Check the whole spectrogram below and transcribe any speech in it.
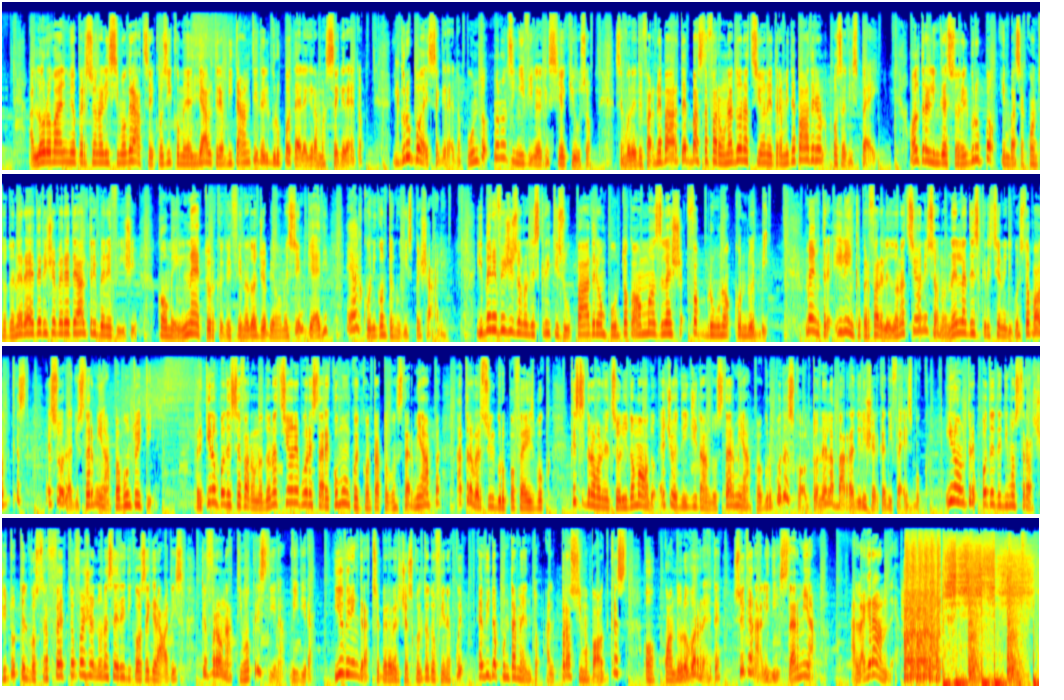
A loro va il mio personalissimo grazie, così come agli altri abitanti del gruppo Telegram segreto. Il gruppo è segreto, appunto, ma non significa che sia chiuso. Se volete farne parte, basta fare una donazione tramite Patreon o Satispay. Oltre all'ingresso nel gruppo, in base a quanto donerete, riceverete altri benefici, come il network che fino ad oggi abbiamo messo in piedi e alcuni contenuti speciali. I benefici sono descritti su patreon.com slash fabbruno con 2b mentre i link per fare le donazioni sono nella descrizione di questo podcast e su radiostarmiup.it. Per chi non potesse fare una donazione può restare comunque in contatto con Starmi Up attraverso il gruppo Facebook che si trova nel solito modo, e cioè digitando Starmi Up gruppo d'ascolto nella barra di ricerca di Facebook. Inoltre potete dimostrarci tutto il vostro affetto facendo una serie di cose gratis che fra un attimo Cristina vi dirà. Io vi ringrazio per averci ascoltato fino a qui e vi do appuntamento al prossimo podcast o, quando lo vorrete, sui canali di Starmi Up. Alla grande!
